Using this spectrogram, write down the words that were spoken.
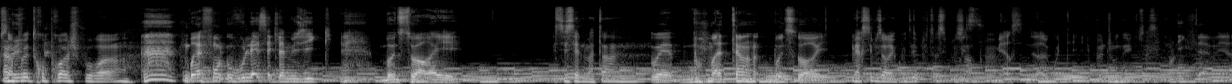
C'est un peu trop proche pour. Euh, Bref, on, vous laisse avec la musique. Bonne soirée. Si c'est le matin. Euh. Ouais, bon matin, bonne soirée. Merci de nous avoir écoutés, plus. Merci de nous avoir écoutés. Et bonne journée. Ça, ta mère.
